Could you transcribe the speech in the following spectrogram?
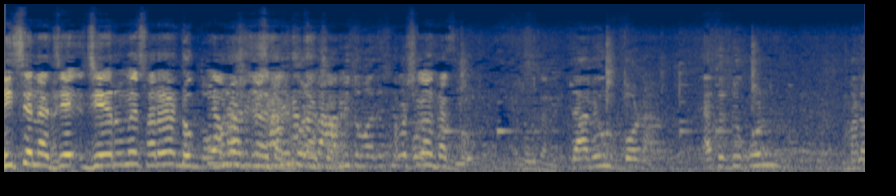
নিচে না যে যে রুমে স্যারেরা ঢুকবে আমরা সেখানে থাকব। আমি তোমাদের সঙ্গে থাকব। আমি উঠবো না। এতটুকুন মানে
